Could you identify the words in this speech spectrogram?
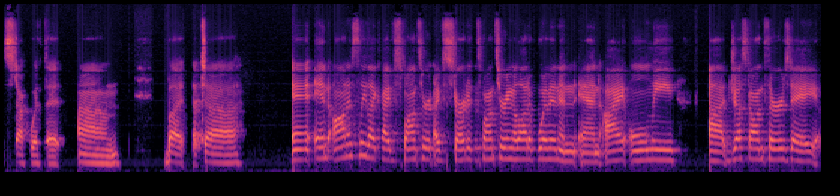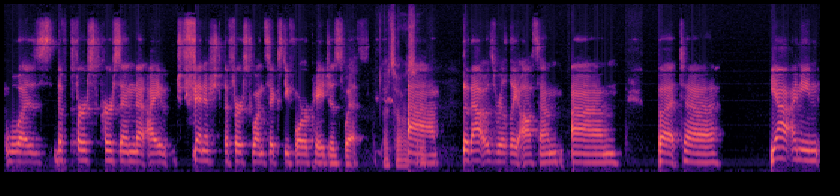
stuck with it. Um, but uh, and, and honestly, like I've sponsored, I've started sponsoring a lot of women, and and I only uh, just on Thursday was the first person that I finished the first 164 pages with. That's awesome. Um, so that was really awesome. Um, but uh, yeah, I mean,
